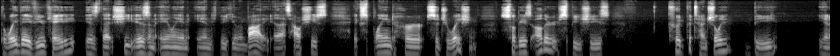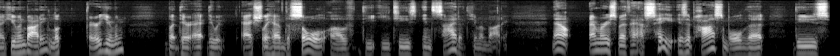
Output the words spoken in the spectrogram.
the way they view Cady is that she is an alien in the human body. That's how she's explained her situation. So these other species could potentially be in a human body, look very human, but they're they would actually have the soul of the ETs inside of the human body. Now, Emery Smith asks, "Hey, is it possible that these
